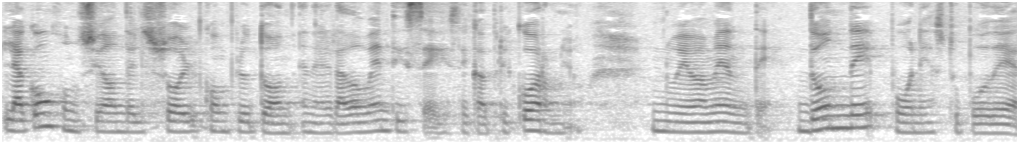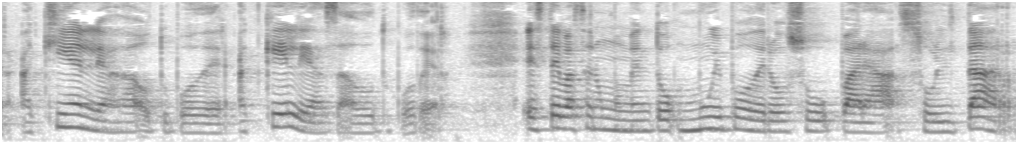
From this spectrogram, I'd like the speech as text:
la conjunción del Sol con Plutón en el grado 26 de Capricornio. Nuevamente, ¿dónde pones tu poder? ¿A quién le has dado tu poder? ¿A qué le has dado tu poder? Este va a ser un momento muy poderoso para soltar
